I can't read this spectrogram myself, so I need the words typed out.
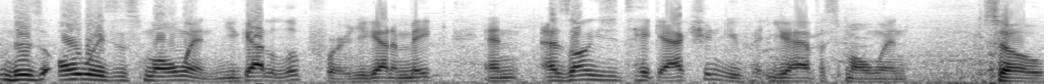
there's always a small win. You got to look for it. You got to make, and as long as you take action, you, you have a small win. So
